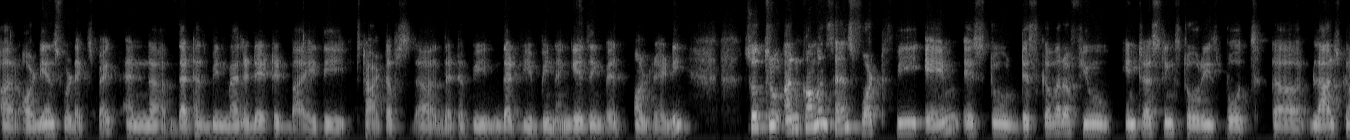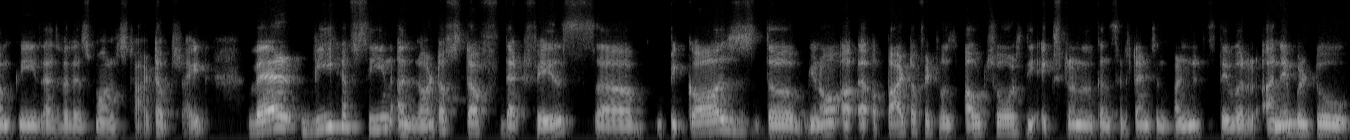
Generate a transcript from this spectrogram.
our audience would expect. And uh, that has been validated by the startups uh, that have been that we've been engaging with already. So through uncommon sense what we aim is to discover a few interesting stories both uh, large companies as well as small startups right? Where we have seen a lot of stuff that fails uh, because the you know a, a, part of it was outsourced the external consultants and pundits they were unable to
